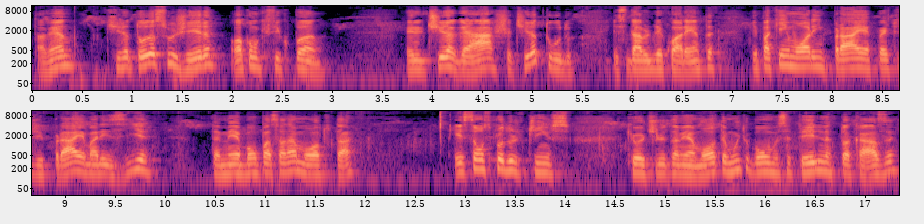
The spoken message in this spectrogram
Tá vendo? Tira toda a sujeira. Ó como que fica o pano. Ele tira graxa, tira tudo. Esse WD-40. E pra quem mora em praia, perto de praia, maresia, também é bom passar na moto, tá? Esses são os produtinhos que eu utilizo na minha moto. É muito bom você ter ele na tua casa.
